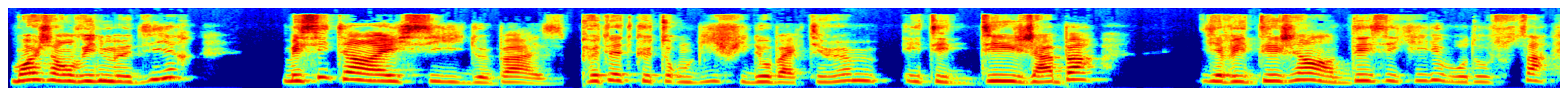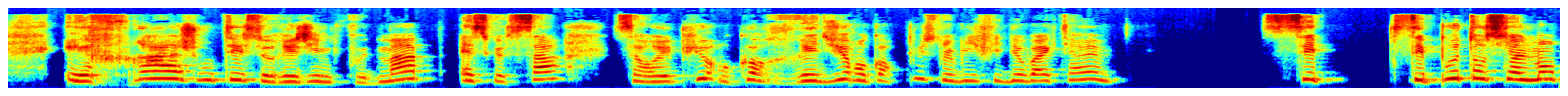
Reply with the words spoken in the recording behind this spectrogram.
moi j'ai envie de me dire, mais si tu as un ICI de base, peut-être que ton bifidobacterium était déjà bas. Il y avait déjà un déséquilibre de tout ça. Et rajouter ce régime FoodMap, est-ce que ça, ça aurait pu encore réduire encore plus le bifidobacterium C'est potentiellement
